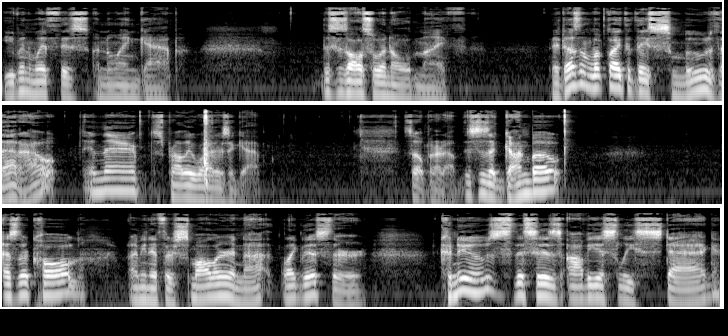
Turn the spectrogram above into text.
even with this annoying gap. This is also an old knife. It doesn't look like that they smoothed that out in there. That's probably why there's a gap. Let's open it up. This is a gunboat as they're called. I mean, if they're smaller and not like this, they're canoes. This is obviously stag.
